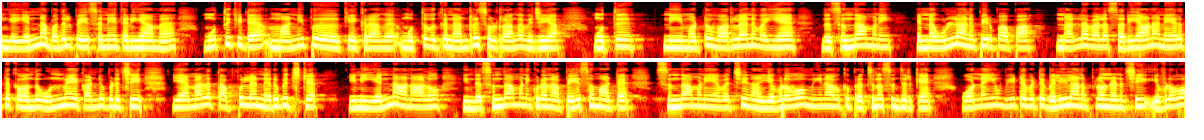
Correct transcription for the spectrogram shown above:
இங்கே என்ன பதில் பேசனே தெரியாமல் முத்துக்கிட்ட மன்னிப்பு கேட்குறாங்க முத்துவுக்கு நன்றி சொல்கிறாங்க விஜயா. முத்து நீ மட்டும் வரலன்னு வையேன். இந்த சிந்தாமணி என்னை உள்ளே அனுப்பியிருப்பாப்பா. நல்ல வேலை சரியான நேரத்துக்கு வந்து உண்மையை கண்டுபிடிச்சி என் மேலே தப்பு இல்லைன்னு நிரூபிச்சிட்டேன். இனி என்ன ஆனாலும் இந்த சிந்தாமணி கூட நான் பேச மாட்டேன். சிந்தாமணியை வச்சு நான் எவ்வளவோ மீனாவுக்கு பிரச்சனை செஞ்சுருக்கேன். உன்னையும் வீட்டை விட்டு வெளியில் அனுப்பணும்னு நினச்சி எவ்வளவோ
